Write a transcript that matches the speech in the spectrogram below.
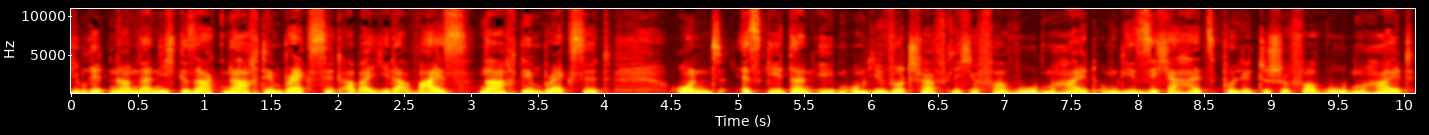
Die Briten haben da nicht gesagt nach dem Brexit, aber jeder weiß nach dem Brexit. Und es geht dann eben um die wirtschaftliche Verwobenheit, um die sicherheitspolitische Verwobenheit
